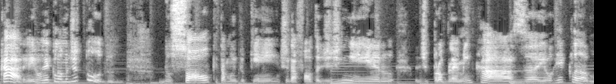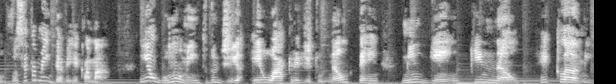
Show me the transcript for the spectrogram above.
Cara, eu reclamo de tudo. Do sol que tá muito quente, da falta de dinheiro, de problema em casa, eu reclamo. Você também deve reclamar. Em algum momento do dia, eu acredito, não tem ninguém que não reclame.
